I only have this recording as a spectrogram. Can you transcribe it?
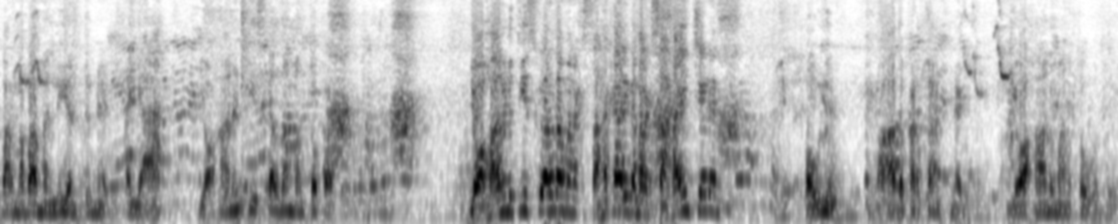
బర్ణబా మళ్ళీ అంటున్నాడు అయ్యా యోహానుని తీసుకెళ్దాం మనతో పాటు. యోహానుని తీసుకువెళ్దాం మనకు సహకారిగా మనకు సహాయం చేయడానికి. పౌలు బాధపడతా అంటున్నాడు. యోహాను మనతో వద్దు.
